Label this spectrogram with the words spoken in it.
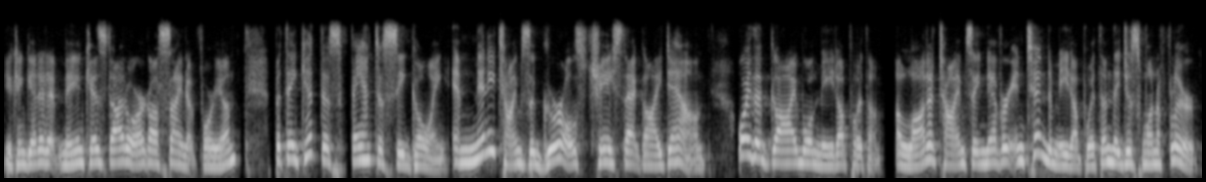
You can get it at millionkids.org. I'll sign it for you. But they get this fantasy going. And many times the girls chase that guy down or the guy will meet up with them. A lot of times they never intend to meet up with them, they just want to flirt.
